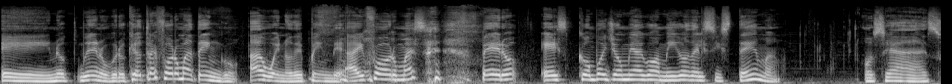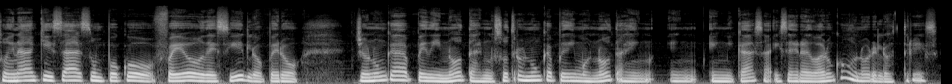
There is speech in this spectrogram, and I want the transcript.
eh, no, bueno, pero ¿qué otra forma tengo? Ah, bueno, depende. Hay formas, pero es como yo me hago amigo del sistema. O sea, suena quizás un poco feo decirlo, pero yo nunca pedí notas, nosotros nunca pedimos notas en, en, en mi casa y se graduaron con honores los tres.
